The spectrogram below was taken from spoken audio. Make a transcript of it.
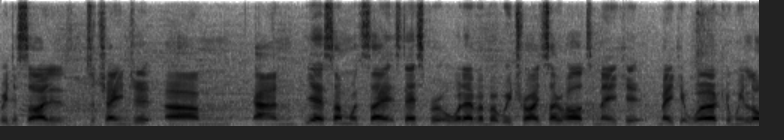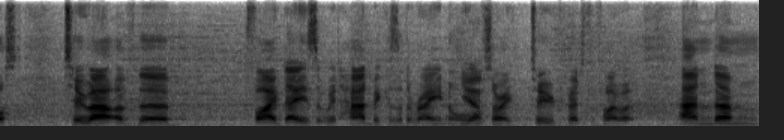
we decided to change it. Um, and yeah, some would say it's desperate or whatever, but we tried so hard to make it make it work, and we lost two out of the five days that we'd had because of the rain. Or yeah. sorry, two compared to the five. And um,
